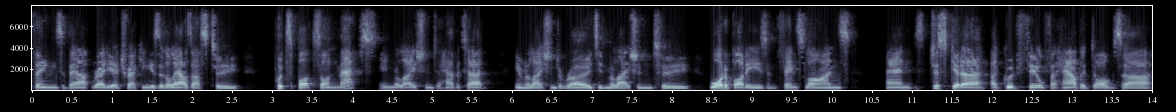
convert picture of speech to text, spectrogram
things about radio tracking is it allows us to put spots on maps in relation to habitat, in relation to roads, in relation to water bodies and fence lines, and just get a, a good feel for how the dogs are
